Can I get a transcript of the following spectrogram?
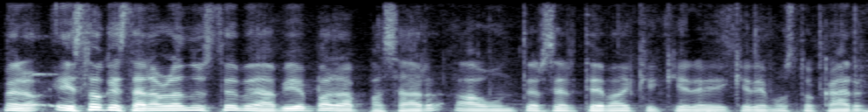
Bueno, esto que están hablando ustedes me da bien para pasar a un tercer tema que queremos tocar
